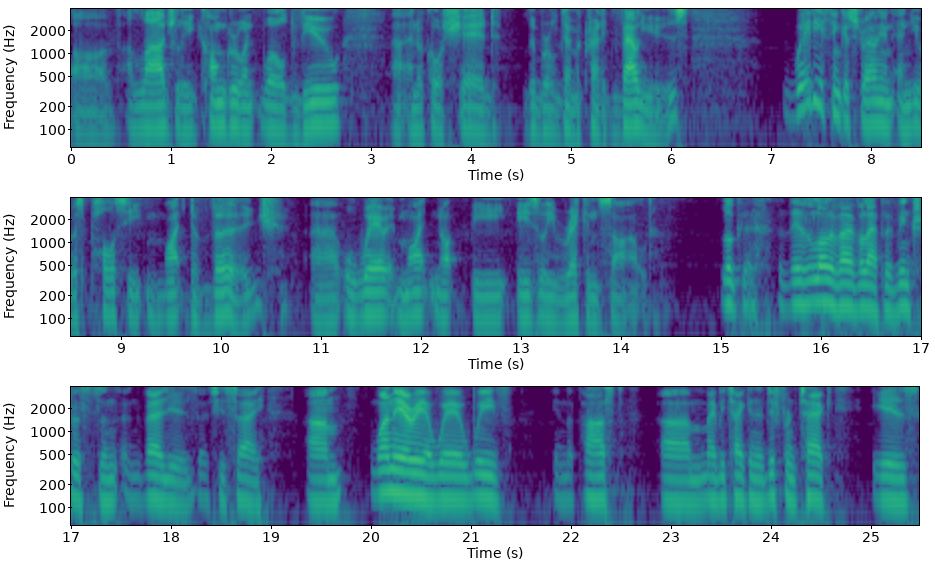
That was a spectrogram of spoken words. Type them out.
of a largely congruent worldview, uh, and of course, shared liberal democratic values. Where do you think Australian and US policy might diverge, uh, or where it might not be easily reconciled? Look, uh, there's a lot of overlap of interests and, and values, as you say. Um, one area where we've, in the past, um, maybe taken a different tack is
